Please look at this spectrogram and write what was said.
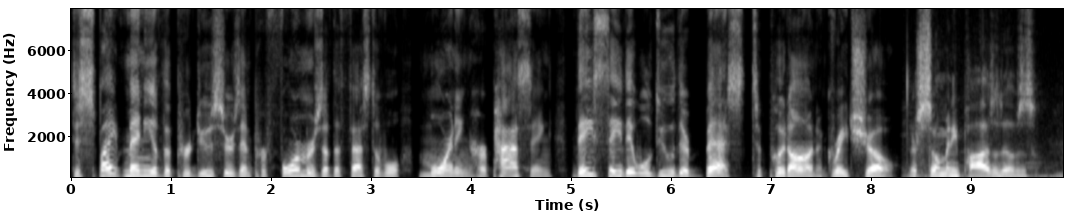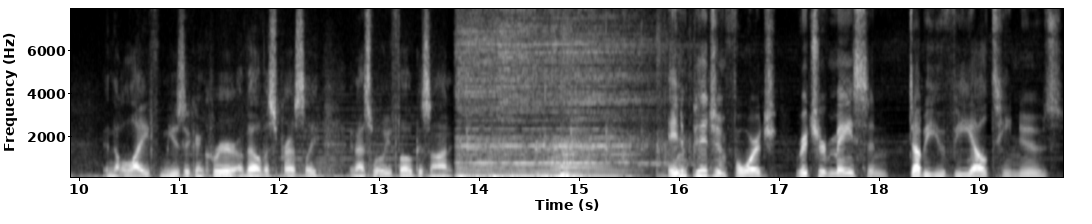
Despite many of the producers and performers of the festival mourning her passing, they say they will do their best to put on a great show. There's so many positives in the life, music, and career of Elvis Presley, and that's what we focus on. In Pigeon Forge, Richard Mason, WVLT News.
